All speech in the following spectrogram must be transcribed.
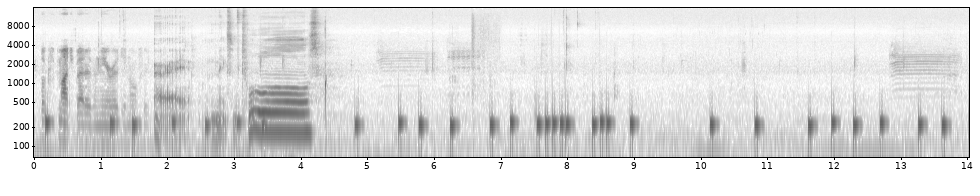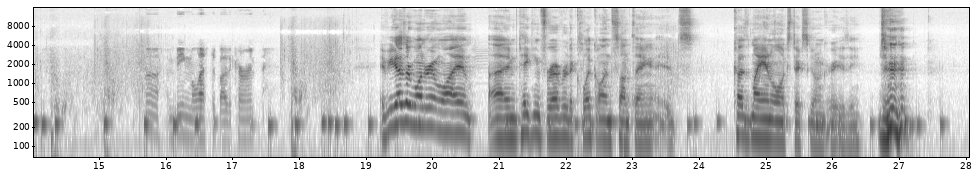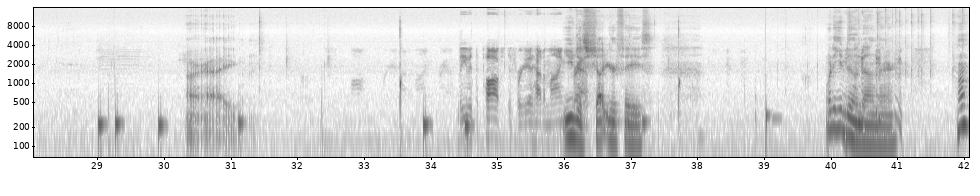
Looks much better than the original. Alright, make some tools. Being molested by the current. If you guys are wondering why I'm, I'm taking forever to click on something, it's because my analog stick's going crazy. Alright. Leave it to Pops to forget how to Minecraft. You just shut your face. What are you doing down there? Huh?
